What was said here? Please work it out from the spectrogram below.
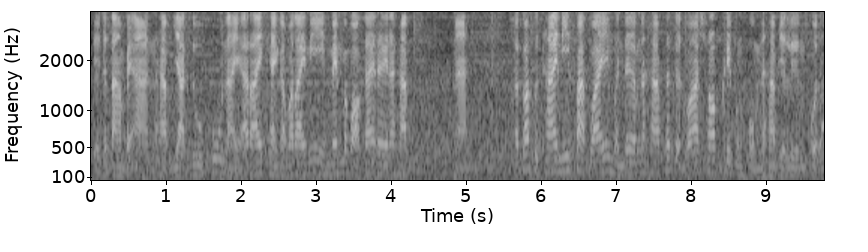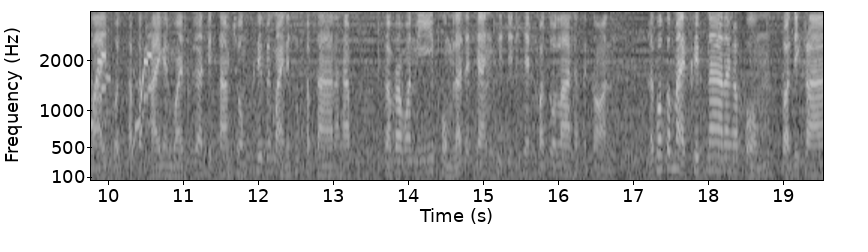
เดี๋ยวจะตามไปอ่านนะครับ อยากดูคู่ไหนอะไรแข่งกับอะไรนี่ comment มาบอกได้เลยนะครับนะแล้วก็สุดท้ายนี้ฝากไว้เหมือนเดิมนะครับ ถ้าเกิดว่าชอบคลิปของผมนะครับ อย่าลืมกดไลค์กด subscribe กันไว้เพื่อติดตามชมคลิปใหม่ๆในทุกสัปดาห์นะครับสำหรับวันนี้ผมและ The Gang PGTH ขอตัวลากันไปก่อน แล้วพบกันใหม่คลิปหน้านะครับผม สวัสดีครั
